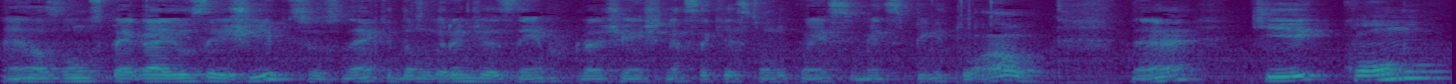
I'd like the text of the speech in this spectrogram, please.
Né? Nós vamos pegar aí os egípcios, né, que dão um grande exemplo para a gente nessa questão do conhecimento espiritual, né, que como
